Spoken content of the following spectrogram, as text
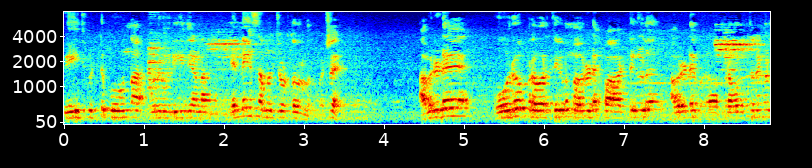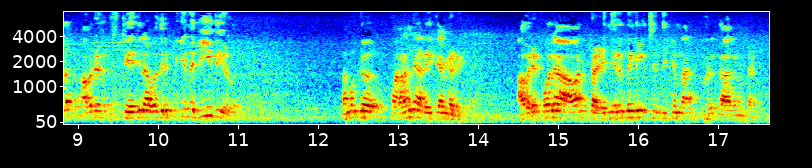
വേദി വിട്ടു പോകുന്ന ഒരു രീതിയാണ് എന്നെ സംബന്ധിച്ചിടത്തോളം. പക്ഷെ അവരുടെ ഓരോ പ്രവർത്തികളും അവരുടെ പാട്ടുകൾ അവരുടെ പ്രവർത്തനങ്ങൾ അവർ സ്റ്റേജിൽ അവതരിപ്പിക്കുന്ന രീതികൾ നമുക്ക് പറഞ്ഞറിയിക്കാൻ കഴിയും. അവരെ പോലെ ആവാൻ കഴിഞ്ഞിരുന്നെങ്കിൽ ചിന്തിക്കുന്ന ഒരു കാലമുണ്ടായിരുന്നു.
